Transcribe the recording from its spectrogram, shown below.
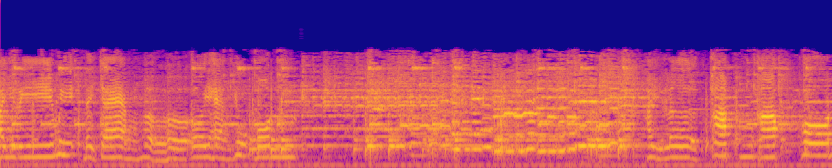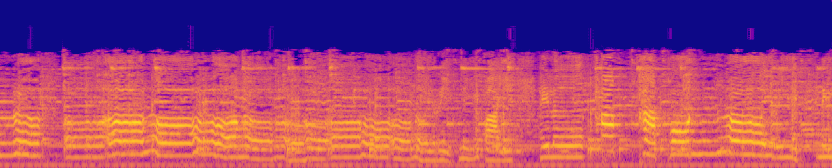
ายรีมิได้แจ้งเอ่ยแห่งยุบน ให้เลิกทับขับพลเออยรีบหนีไป ให้เลิกทับขับพลเอยรีบหนี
